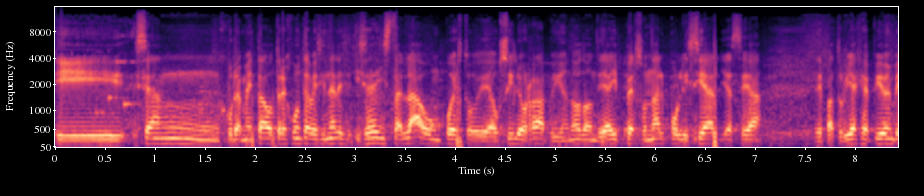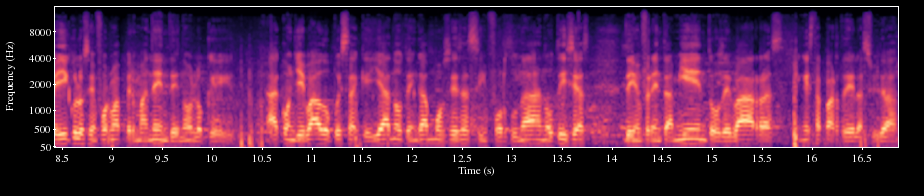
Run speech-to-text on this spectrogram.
y se han juramentado tres juntas vecinales y se ha instalado un puesto de auxilio rápido, ¿no? donde hay personal policial, ya sea de patrullaje a pie en vehículos en forma permanente, ¿no? lo que ha conllevado pues, a que ya no tengamos esas infortunadas noticias de enfrentamientos, de barras en esta parte de la ciudad.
